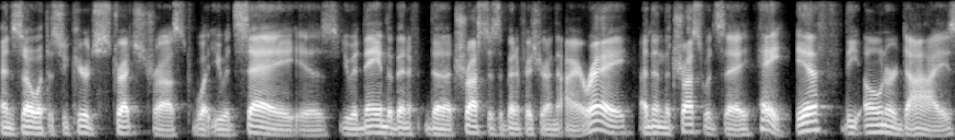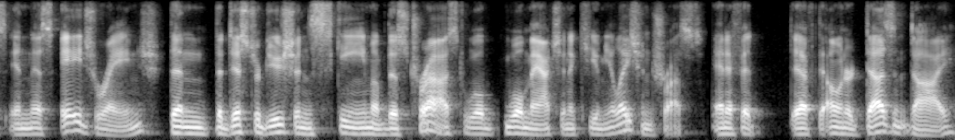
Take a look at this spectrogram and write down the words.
And so with the secured stretch trust, what you would say is you would name the benef- the trust as the beneficiary in the IRA, and then the trust would say, hey, if the owner dies in this age range, then the distribution scheme of this trust will will match an accumulation trust. And if it if the owner doesn't die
